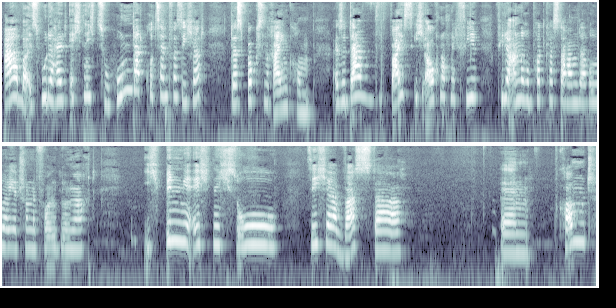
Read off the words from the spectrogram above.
aber es wurde halt echt nicht zu 100% versichert, dass Boxen reinkommen. Also da weiß ich auch noch nicht viel. Viele andere Podcaster haben darüber jetzt schon eine Folge gemacht ich bin mir echt nicht so sicher, was da ähm, kommt.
